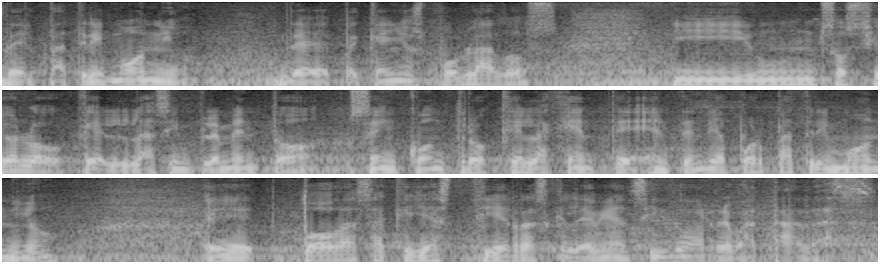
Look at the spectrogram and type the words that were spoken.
del patrimonio de pequeños poblados y un sociólogo que las implementó se encontró que la gente entendía por patrimonio eh, todas aquellas tierras que le habían sido arrebatadas.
